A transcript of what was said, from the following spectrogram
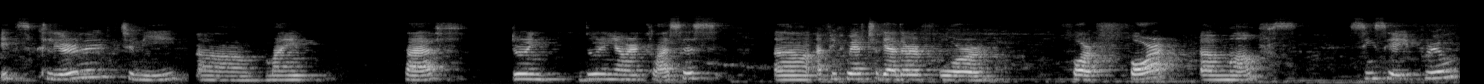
it's clearly to me uh, my path during during our classes. Uh, I think we are together for for four uh, months since April.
